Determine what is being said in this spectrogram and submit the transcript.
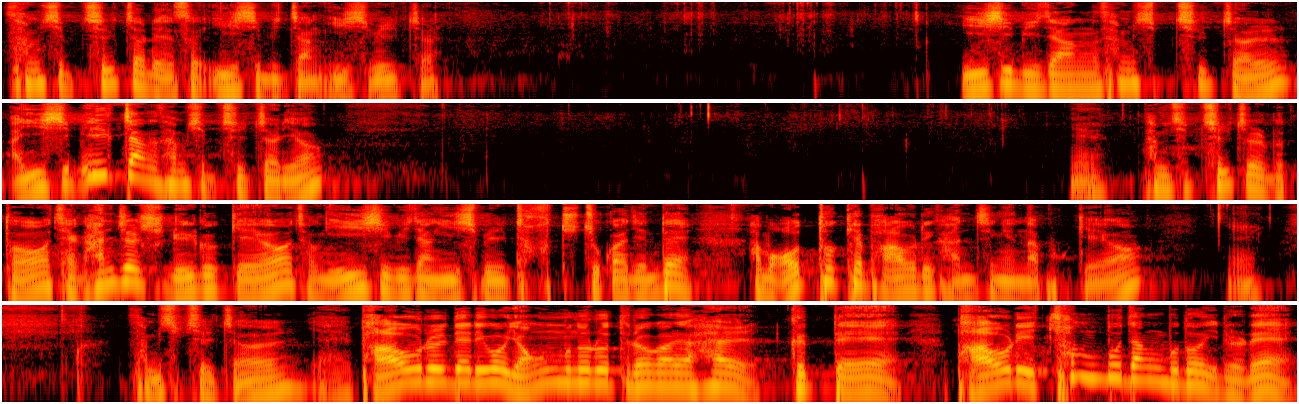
37절에서 22장 21절. 22장 37절, 아 21장 37절이요. 예, 37절부터 제가 한 절씩 읽을게요. 저기 22장 21, 저 뒤쪽까지인데 한번 어떻게 바울이 간증했나 볼게요. 예. 37절. 예, 바울을 데리고 영문으로 들어가려 할 그때 바울이 천부장보도 이르래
